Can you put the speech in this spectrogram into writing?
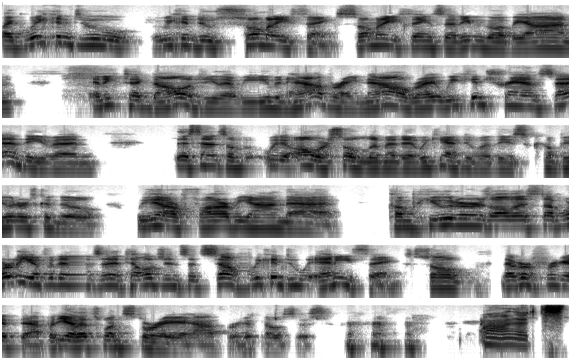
Like, we can do, we can do so many things, so many things that even go beyond any technology that we even have right now, right? We can transcend even the sense of, we, oh, we're so limited, we can't do what these computers can do. We are far beyond that computers, all this stuff. We're the infinite intelligence itself. We can do anything. So never forget that. But yeah, that's one story I have for hypnosis. Oh, that's,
